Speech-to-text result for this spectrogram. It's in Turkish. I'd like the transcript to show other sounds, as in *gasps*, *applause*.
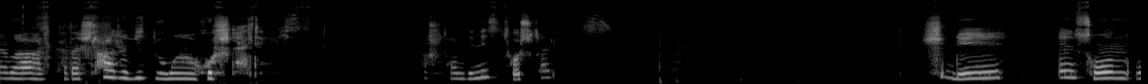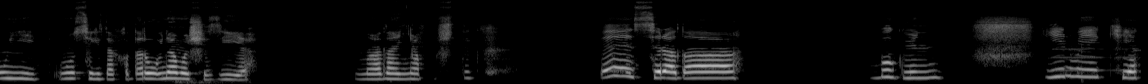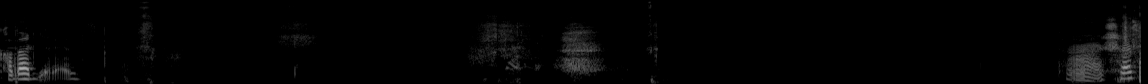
Merhaba arkadaşlar videoma hoş geldiniz. Hoş geldiniz, hoş geldiniz. Şimdi en son 17 18'e kadar oynamışız iyi. Bunlardan yapmıştık. Ve sırada bugün 22'ye kadar gelelim. Arkadaşlar.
